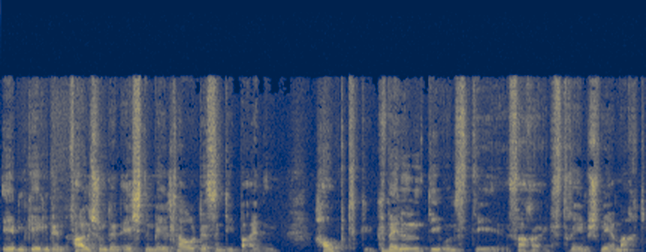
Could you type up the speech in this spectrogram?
eben gegen den falschen und den echten Mehltau. Das sind die beiden Hauptquellen, die uns die Sache extrem schwer macht.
